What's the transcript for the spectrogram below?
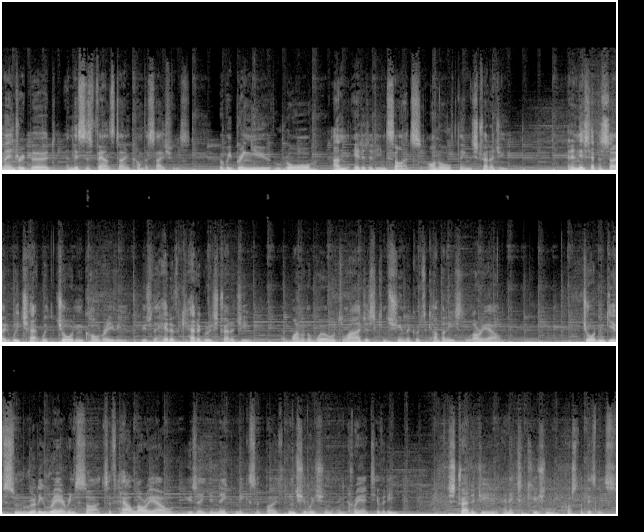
I'm Andrew Bird, and this is Foundstone Conversations, where we bring you raw, unedited insights on all things strategy. And in this episode, we chat with Jordan Colreevy, who's the head of category strategy at one of the world's largest consumer goods companies, L'Oreal. Jordan gives some really rare insights of how L'Oreal use a unique mix of both intuition and creativity, strategy and execution across the business.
